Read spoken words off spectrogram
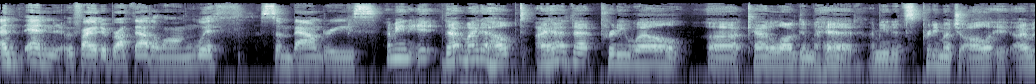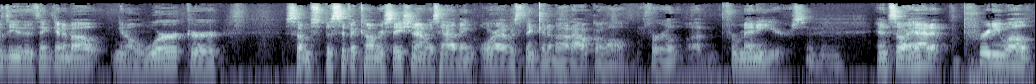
and and if I would have brought that along with some boundaries, I mean, it, that might have helped. I had that pretty well uh, cataloged in my head. I mean, it's pretty much all it, I was either thinking about, you know, work or some specific conversation I was having, or I was thinking about alcohol for uh, for many years. And so I had it pretty well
